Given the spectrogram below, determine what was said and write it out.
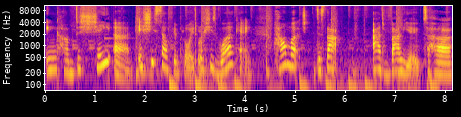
income does she earn? If she's self employed or if she's working, how much does that add value to her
